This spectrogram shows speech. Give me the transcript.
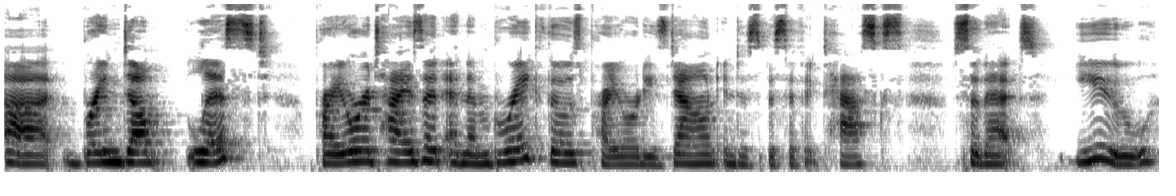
uh, brain dump list, prioritize it, and then break those priorities down into specific tasks so that you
